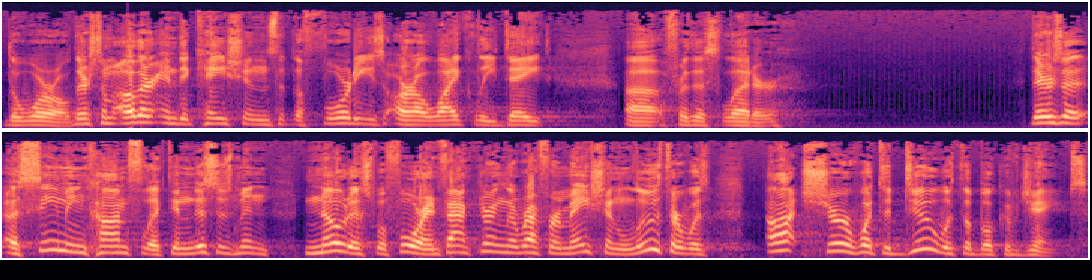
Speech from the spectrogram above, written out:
the world. There's some other indications that the 40s are a likely date uh, for this letter. There's a, a, seeming conflict, and this has been noticed before. In fact, during the Reformation, Luther was not sure what to do with the book of James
